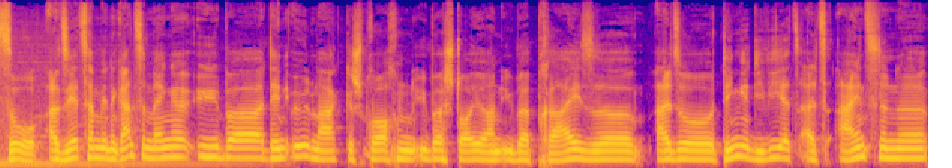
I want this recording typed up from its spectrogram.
So, also jetzt haben wir eine ganze Menge über den Ölmarkt gesprochen, über Steuern, über Preise, also Dinge, die wir jetzt als Einzelne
